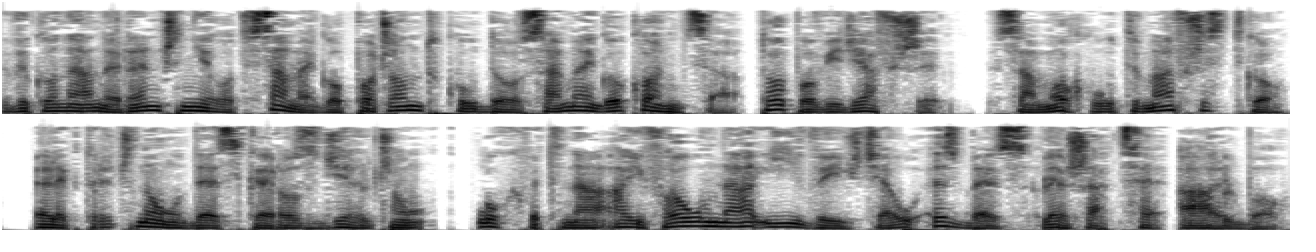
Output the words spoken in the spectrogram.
roda, wykonany ręcznie od samego początku do samego końca. To powiedziawszy, samochód ma wszystko, elektryczną deskę rozdzielczą, uchwyt na iPhone'a i wyjścia USB-C albo,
